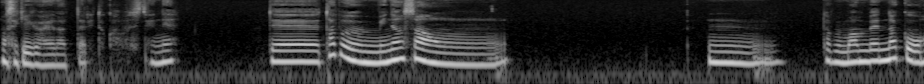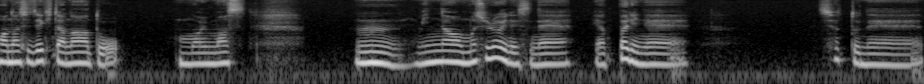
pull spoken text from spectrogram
まあ、席替えだったりとかをしてねで多分皆さんうん多分まんべんなくお話できたなと思いますうんみんな面白いですねやっぱりねちょっとね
